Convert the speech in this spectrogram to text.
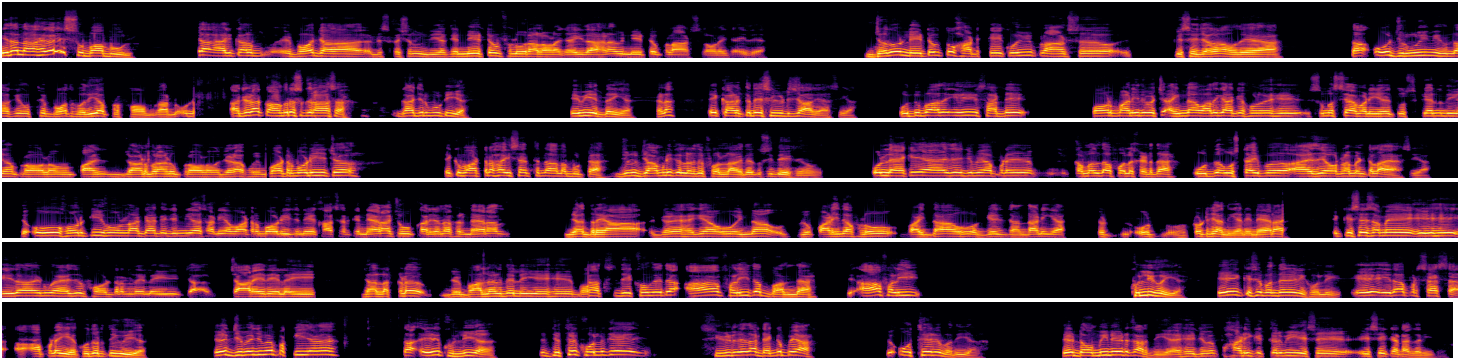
ਇਹਦਾ ਨਾਮ ਹੈਗਾ ਜੀ ਸੁਬਾਬੂਲ ਅੱਜ ਕੱਲ ਇਹ ਬਹੁਤ ਜ਼ਿਆਦਾ ਡਿਸਕਸ਼ਨ ਹੁੰਦੀ ਹੈ ਕਿ ਨੇਟਿਵ ਫਲੋਰਾ ਲਾਉਣਾ ਚਾਹੀਦਾ ਹੈ ਨਾ ਵੀ ਨੇਟਿਵ ਪਲਾਂਟਸ ਲਾਉਣੇ ਚਾਹੀਦੇ ਆ। ਜਦੋਂ ਨੇਟਿਵ ਤੋਂ ਹਟ ਕੇ ਕੋਈ ਵੀ ਪਲਾਂਟਸ ਕਿਸੇ ਜਗ੍ਹਾ ਆਉਂਦੇ ਆ, ਤਾਂ ਉਹ ਜ਼ਰੂਰੀ ਨਹੀਂ ਹੁੰਦਾ ਕਿ ਉੱਥੇ ਬਹੁਤ ਵਧੀਆ ਪਰਫਾਰਮ ਕਰਨ। ਆ ਜਿਹੜਾ ਕਾਂਗਰਸ ਗ੍ਰਾਸ ਆ, ਗਾਜਰ ਬੂਟੀ ਆ, ਇਹ ਵੀ ਇਦਾਂ ਹੀ ਆ, ਹੈਨਾ। ਇਹ ਕਣਕ ਦੇ ਸੀਡ 'ਚ ਆ ਗਿਆ ਸੀਗਾ। ਉਸ ਤੋਂ ਬਾਅਦ ਇਹ ਸਾਡੇ ਪੌਣ ਪਾਣੀ ਦੇ ਵਿੱਚ ਇੰਨਾ ਵੱਧ ਗਿਆ ਕਿ ਹੁਣ ਇਹ ਸਮੱਸਿਆ ਬਣੀ ਹੈ, ਤੂੰ ਸਕਿਨ ਦੀਆਂ ਪ੍ਰੋਬਲਮ ਜਾਨਵਰਾਂ ਨੂੰ ਪ੍ਰੋਬਲਮ ਜਿਹੜਾ ਕੋਈ ਵਾਟਰ ਬੋਡੀ 'ਚ ਇੱਕ ਵਾਟਰ ਹਾਈਸੈਂਥ ਨਾਂ ਦਾ ਬੂਟਾ ਜਿਹਨੂੰ ਜਾਮਣੀ ਕਲਰ ਦੇ ਫੁੱਲ ਲੱਗਦੇ, ਤੁਸੀਂ ਦੇਖਦੇ ਹੋਗੇ ਉਹ ਲੈ ਕੇ ਆਇਆ ਜੇ ਜਿਵੇਂ ਆਪਣੇ ਕਮਲ ਦਾ ਫੁੱਲ ਖਿੜਦਾ ਉਹਦਾ- ਉਸ ਟਾਈਪ ਐਜ਼ ਏ ornamental ਆਇਆ ਸੀਗਾ। ਤੇ ਉਹ ਹੁਣ ਕੀ ਹੋਣ ਲੱਗ ਗਿਆ ਕਿ ਜਿੰਨੀਆਂ ਸਾਡੀਆਂ ਵਾਟਰ ਬੋਡੀਜ਼ ਨੇ, ਖਾਸ ਕਰਕੇ ਨਹਿਰਾਂ ਚੋਕ ਕਰ ਜਾਂਦਾ, ਫਿਰ ਨਹਿਰਾਂ ਜਾਂ ਦਰਿਆ ਜਿਹੜੇ ਹੈਗੇ ਆ, ਉਹ ਇੰਨਾ, ਜੋ ਪਾਣੀ ਦਾ ਫਲੋ ਵੱਜਦਾ, ਉਹ ਅੱਗੇ ਜਾਂਦਾ ਨਹੀਂ ਆ। ਟੁੱਟ ਜਾਂਦੀਆਂ ਨੇ ਨਹਿਰਾਂ। ਤੇ ਕਿਸੇ ਸਮੇਂ ਇਹ, ਇਹਦਾ ਇਹਨੂੰ ਐਜ਼ ਫੋਲਡਰ ਦੇ ਲਈ, ਚਾ- ਚਾਰੇ ਦੇ ਲਈ ਜਾਂ ਲੱਕੜ ਜੇ ਬਾਲਣ ਦੇ ਲਈ ਇਹ ਹੱਥ ਦੇਖੋਗੇ ਤਾਂ ਆਹ ਫਲੀ ਤਾਂ ਬੰਦ ਹੈ ਤੇ ਆਹ ਫਲੀ ਖੁੱਲੀ ਹੋਈ ਹੈ। ਇਹ ਕਿਸੇ ਬੰਦੇ ਨੇ ਨਹੀਂ ਖੋਲੀ ਇਹ, ਇਹਦਾ ਪ੍ਰੋਸੈਸ ਹੈ। ਆਪਣਾ ਹੀ ਹੈ, ਕੁਦਰਤੀ ਹੋਈ ਹੈ। ਇਹ ਜਿਵੇਂ ਜਿਵੇਂ ਪੱਕੀ ਜਾਣਾ, ਤਾਂ ਇਹ ਖੁੱਲੀ ਆ। ਤੇ ਜਿੱਥੇ ਖੁੱਲ ਕੇ ਸੀਡ ਦਾ ਡਿੱਗ ਪਿਆ, ਤੇ ਉੱਥੇ ਇਹਨੇ ਵਧੀ ਜਾਣਾ। ਤੇ ਡੋਮੀਨੇਟ ਕਰਦੀ ਹੈ ਇਹ ਜਿਵੇਂ ਪਹਾੜੀ ਕਿੱਕਰ ਵੀ ਇਸੇ ਇਸੇ ਕੈਟਾਗਰੀ ਚੋਂ।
